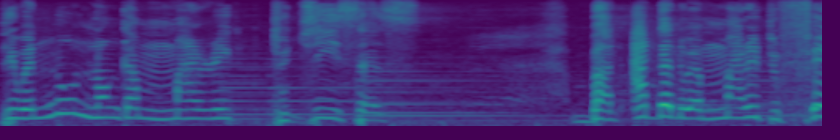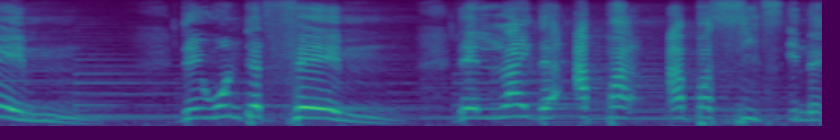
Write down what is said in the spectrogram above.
they were no longer married to Jesus, but other they were married to fame. They wanted fame. They liked the upper upper seats in the,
